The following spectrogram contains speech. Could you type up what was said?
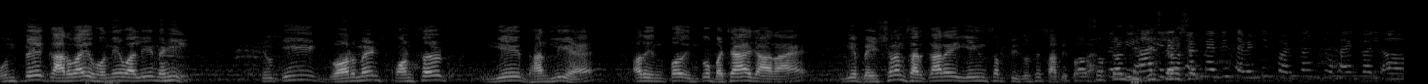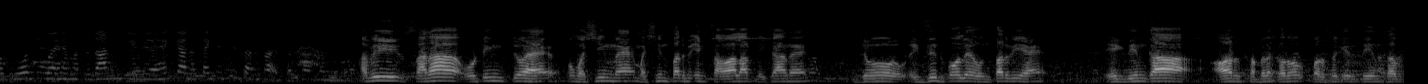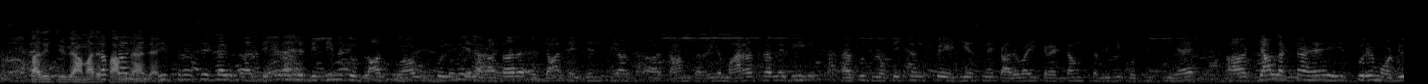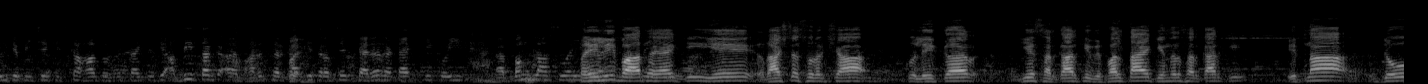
उन पे कार्रवाई होने वाली नहीं क्योंकि गवर्नमेंट स्पॉन्सर्ड ये धांधली है और इन पर इनको बचाया जा रहा है। ये बेशरम सरकार है ये इन सब चीज़ों से साबित होता है। बिहार इलेक्शन में भी 70 परसेंट जो है कल वोट हुए हैं मतदान किए गए हैं। क्या लगता है किसकी सरकार? अभी सारा वोटिंग जो है वो मशीन में है। मशीन पर भी एक सवालात निशान है। जो एग्जिट पोल है उन पर भी है। एक दिन का और सब्र करो परसों के दिन सब सारी चीज़ें हमारे सामने आ जाएगी जिस तरह से कल जिस तरह से दिल्ली में जो ब्लास्ट हुआ उसको लेके लगातार जाँच एजेंसियाँ काम कर रही है। महाराष्ट्र में भी कुछ लोकेशन पे एटीएस ने कार्रवाई क्रैकडाउन करने की कोशिश की है। क्या लगता है इस पूरे मॉड्यूल के पीछे किसका हाथ हो सकता है? क्योंकि अभी तक भारत सरकार की तरफ़ से टेरर अटैक की कोई बम ब्लास्ट हुआ पहली बात है कि ये राष्ट्र सुरक्षा को लेकर ये सरकार की विफलता है केंद्र सरकार की। इतना जो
